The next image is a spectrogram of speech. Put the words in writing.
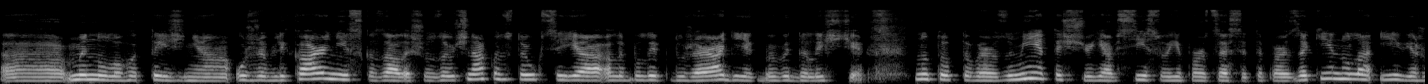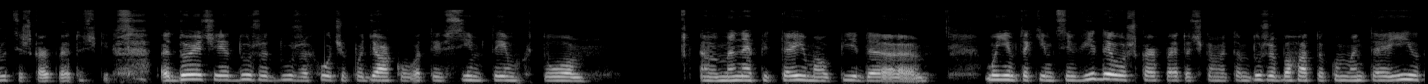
е, минулого тижня уже в лікарні, сказали, що зручна конструкція, але були б дуже раді, якби видали ще. Ну, тобто, ви розумієте, що я всі свої процеси тепер закинула і в'яжу ці шкарпеточки. Е, До речі, я дуже-дуже хочу подякувати всім тим, хто е, мене підтримав під е, моїм таким цим відео шкарпеточками. Там дуже багато коментарів,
